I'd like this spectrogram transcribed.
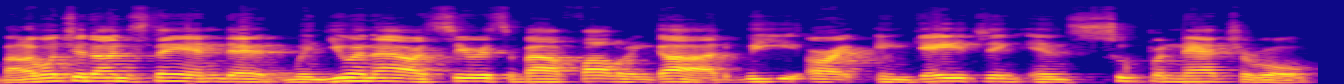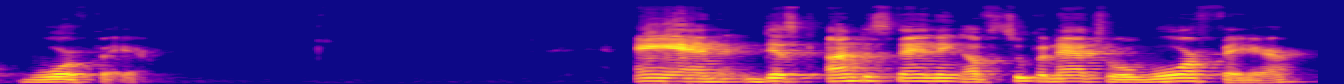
But I want you to understand that when you and I are serious about following God, we are engaging in supernatural warfare. And this understanding of supernatural warfare,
